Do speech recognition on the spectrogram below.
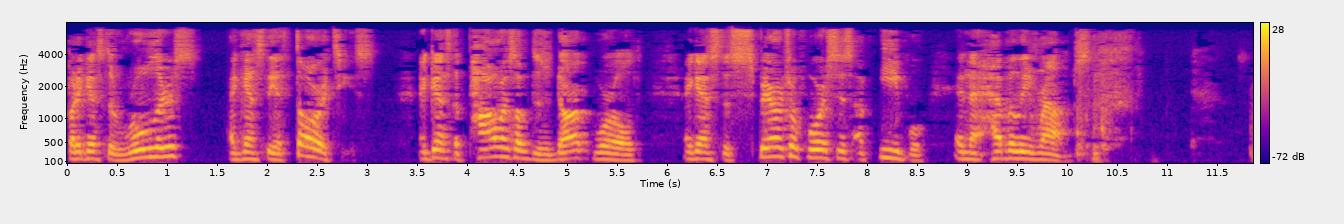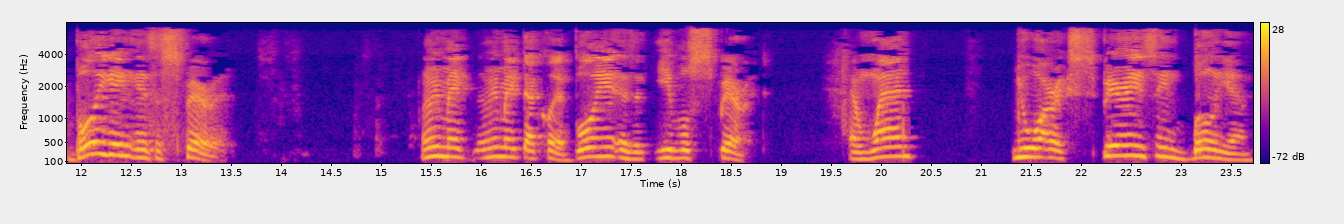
but against the rulers, against the authorities, against the powers of this dark world, against the spiritual forces of evil in the heavenly realms. Bullying is a spirit. Let me make let me make that clear. Bullying is an evil spirit. And when you are experiencing bullying,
